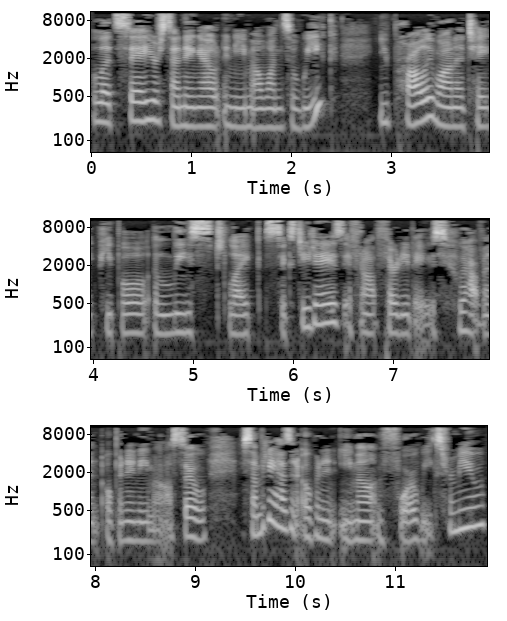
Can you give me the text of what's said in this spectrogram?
let's say you're sending out an email once a week you probably want to take people at least like 60 days, if not 30 days, who haven't opened an email. So if somebody hasn't opened an email in four weeks from you,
